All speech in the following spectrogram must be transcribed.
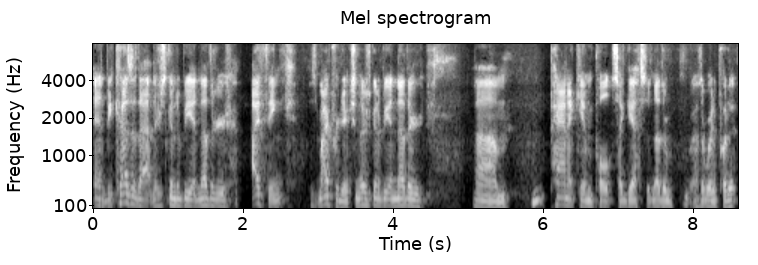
and because of that, there's going to be another. I think is my prediction. There's going to be another um, panic impulse. I guess another other way to put it.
